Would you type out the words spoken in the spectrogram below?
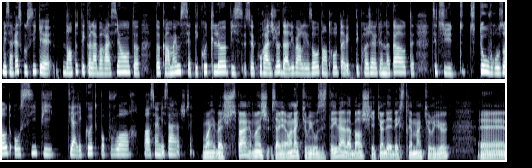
Mais ça reste aussi que dans toutes tes collaborations, tu as, quand même cette écoute-là, puis ce courage-là d'aller vers les autres, entre autres avec tes projets avec le Knockout. Tu tu t'ouvres aux autres aussi, puis tu à l'écoute pour pouvoir passer un message. Oui, ben, je suis super. Moi, ça vient vraiment de la curiosité. Là, à la base, je suis quelqu'un d'extrêmement curieux. Euh,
